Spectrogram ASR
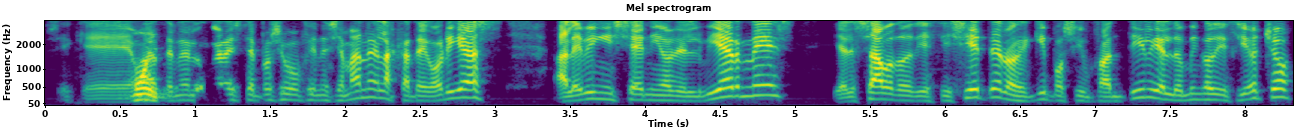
Así que Muy va a tener lugar este próximo fin de semana en las categorías Alevín y Senior el viernes y el sábado 17 los equipos infantil y el domingo 18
